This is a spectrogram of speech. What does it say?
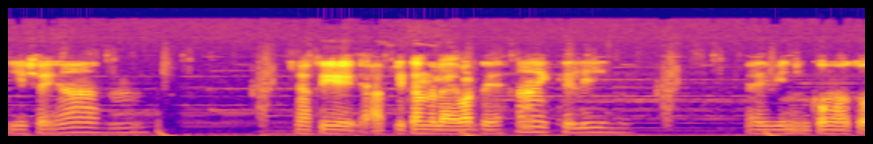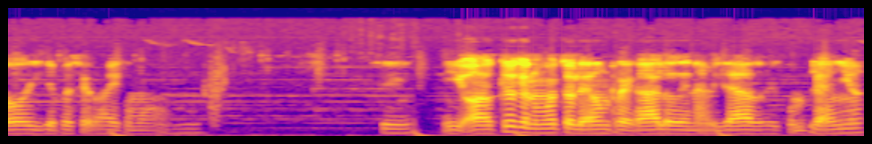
y ella, ah, mm. Así aplicando la de parte, ay, qué lindo, ahí bien incómodo todo, y después se va y como, sí, y ah, creo que en un momento le da un regalo de Navidad o de cumpleaños,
